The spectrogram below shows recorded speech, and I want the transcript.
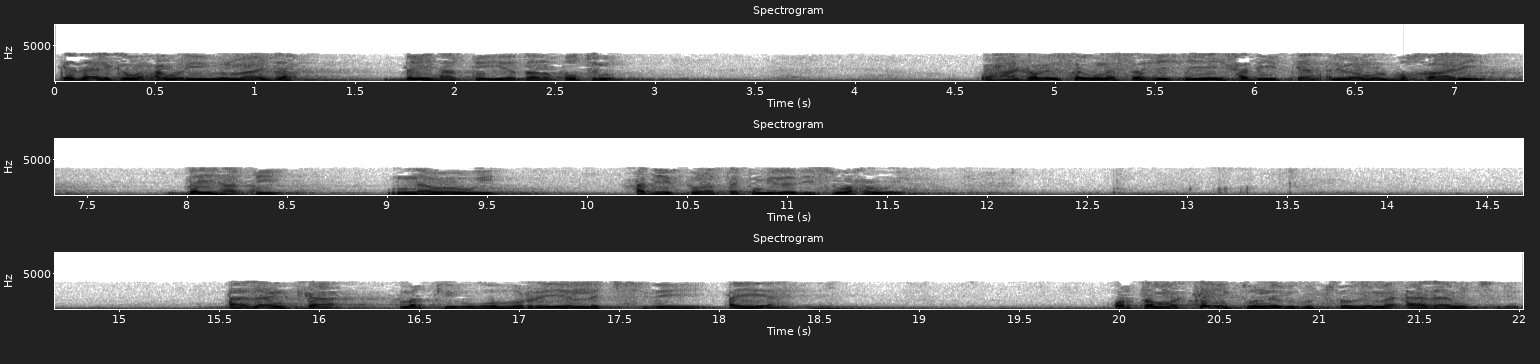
kadalika waxaa wariyey ibnu maajah bayhaqi iyo darqutni waxaa kaloo isaguna saxiixiyey xadiidka alimaam albukhaari bayhaqi nawowi xadiidkuna takmiladiisu waxa weeye aadaanka markii ugu horreeye la jideeyey ayay ahayd. Horta maka intuu nebigu joogay ma aadaami jirin.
